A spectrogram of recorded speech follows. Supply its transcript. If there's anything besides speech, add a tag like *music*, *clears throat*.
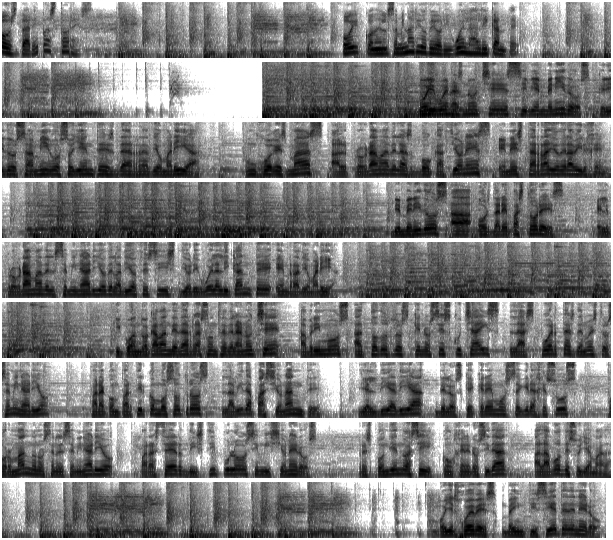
Os daré pastores. Hoy con el seminario de Orihuela Alicante. Muy buenas noches y bienvenidos, queridos amigos oyentes de Radio María. Un jueves más al programa de las vocaciones en esta Radio de la Virgen. Bienvenidos a Os Daré Pastores, el programa del seminario de la diócesis de Orihuela Alicante en Radio María. Y cuando acaban de dar las 11 de la noche, abrimos a todos los que nos escucháis las puertas de nuestro seminario para compartir con vosotros la vida apasionante y el día a día de los que queremos seguir a Jesús formándonos en el seminario para ser discípulos y misioneros respondiendo así, con generosidad, a la voz de su llamada. Hoy es jueves 27 de enero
